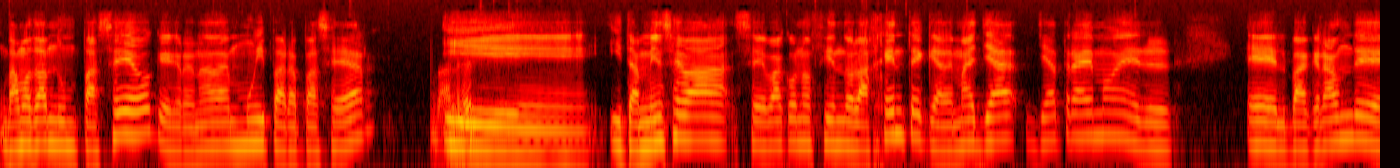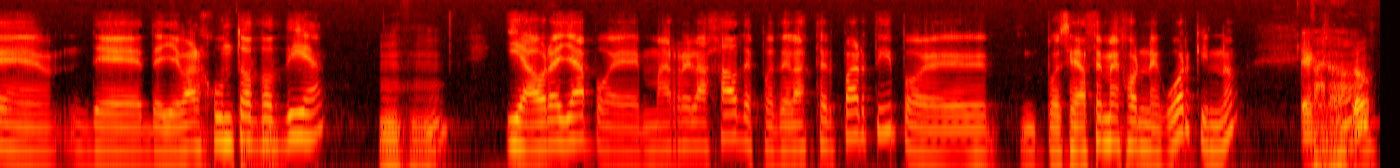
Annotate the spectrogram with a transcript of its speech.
vamos dando un paseo, que Granada es muy para pasear. Y, también se va, se va conociendo la gente, que además ya, ya traemos el, el background de, de, llevar juntos dos días. Y ahora ya, pues, más relajado después del after party, pues, pues se hace mejor networking, ¿no? Exacto.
